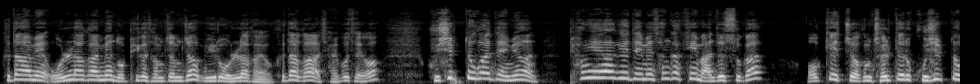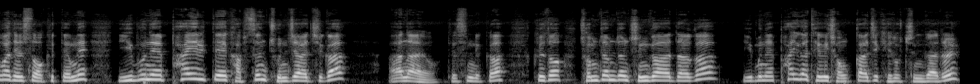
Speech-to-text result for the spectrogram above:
그 다음에 올라가면 높이가 점점점 위로 올라가요. 그다가 잘 보세요. 90도가 되면 평행하게 되면 삼각형이 만들 수가 없겠죠. 그럼 절대로 90도가 될 수는 없기 때문에 2분의 파일 때의 값은 존재하지가 않아요. 됐습니까? 그래서 점점점 증가하다가 2분의 파이가 되기 전까지 계속 증가를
